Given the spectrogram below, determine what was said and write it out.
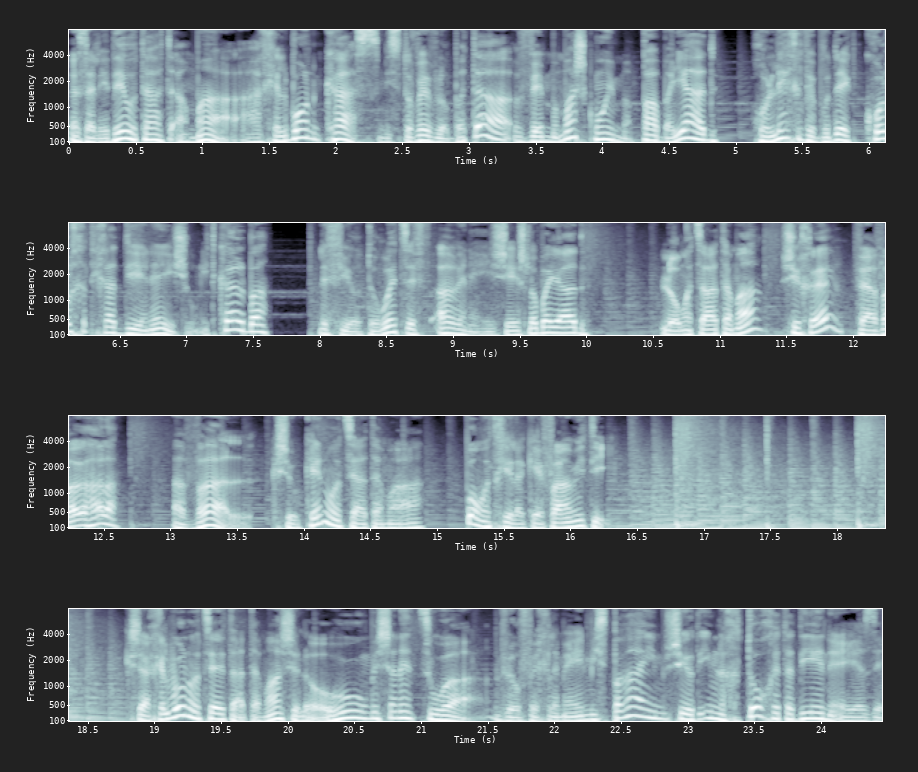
אז על ידי אותה התאמה, החלבון קס מסתובב לו בתא, וממש כמו עם מפה ביד, הולך ובודק כל חתיכת DNA שהוא נתקל בה, לפי אותו רצף RNA שיש לו ביד. לא מצא התאמה? שחרר, ועבר הלאה. אבל, כשהוא כן מוצא התאמה, פה מתחיל הכיף האמיתי. כשהחלבון מוצא את ההתאמה שלו, הוא משנה צורה, והופך למעין מספריים שיודעים לחתוך את ה-DNA הזה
